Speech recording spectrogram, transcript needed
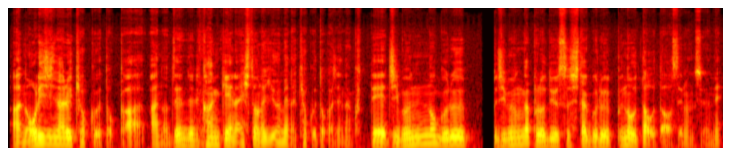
あのオリジナル曲とかあの全然関係ない人の有名な曲とかじゃなくて自分のグループ自分がプロデュースしたグループの歌を歌わせるんですよね。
